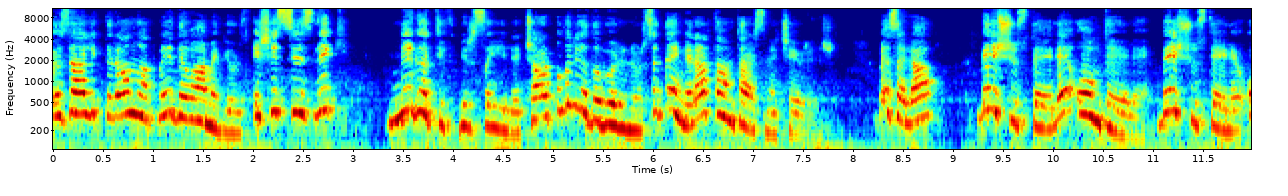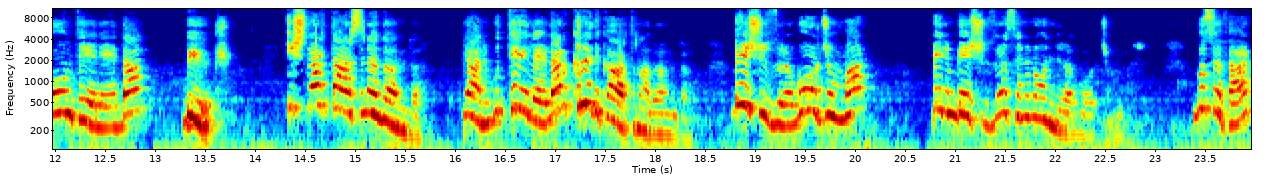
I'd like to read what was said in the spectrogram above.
Özellikleri anlatmaya devam ediyoruz. Eşitsizlik negatif bir sayı ile çarpılır ya da bölünürse dengeler tam tersine çevrilir. Mesela 500 TL 10 TL. 500 TL 10 TL'den büyük. İşler tersine döndü. Yani bu TL'ler kredi kartına döndü. 500 lira borcum var. Benim 500 lira senin 10 lira borcum var. Bu sefer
